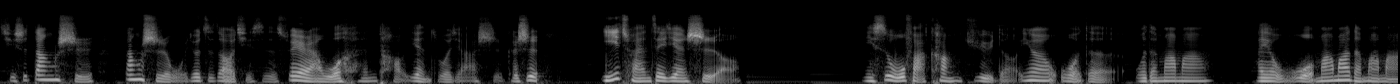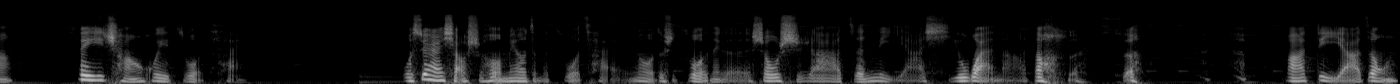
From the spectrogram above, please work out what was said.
其实当时。当时我就知道，其实虽然我很讨厌做家事，可是遗传这件事哦，你是无法抗拒的。因为我的我的妈妈，还有我妈妈的妈妈，非常会做菜。我虽然小时候没有怎么做菜，因为我都是做那个收拾啊、整理呀、洗碗啊、倒垃圾、抹地呀这种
